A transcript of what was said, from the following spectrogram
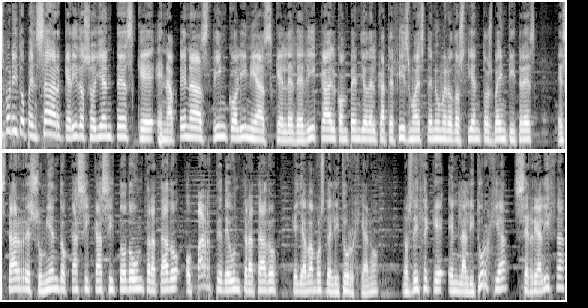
Es bonito pensar, queridos oyentes, que en apenas cinco líneas que le dedica el compendio del catecismo a este número 223, está resumiendo casi casi todo un tratado o parte de un tratado que llamamos de liturgia, ¿no? Nos dice que en la liturgia se realiza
